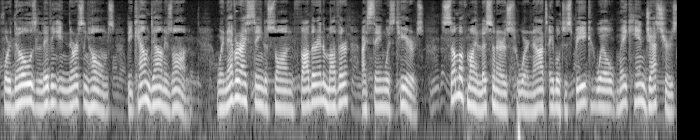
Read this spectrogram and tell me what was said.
For those living in nursing homes, the countdown is on. Whenever I sing the song Father and Mother, I sing with tears. Some of my listeners who are not able to speak will make hand gestures.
